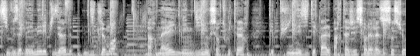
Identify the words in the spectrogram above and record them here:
Si vous avez aimé l'épisode, dites-le moi, par mail, LinkedIn ou sur Twitter, et puis n'hésitez pas à le partager sur les réseaux sociaux.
